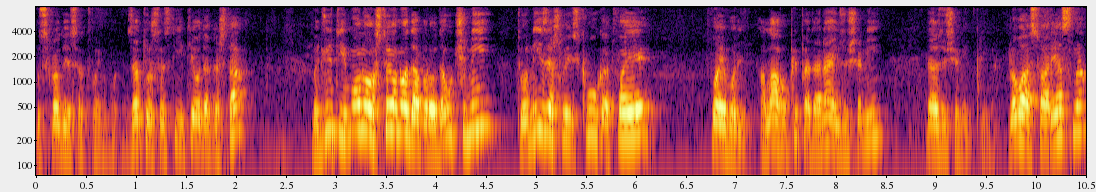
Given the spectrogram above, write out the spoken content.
u skladu je sa tvojom voljom. Zato što si ti htio da ga šta? Međutim, ono što je on odabrao da učini, to nije izašlo iz kruga tvoje, tvoje volje. Allahu pripada najizušeniji, najizušeniji primjer. Ova stvar jasna.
